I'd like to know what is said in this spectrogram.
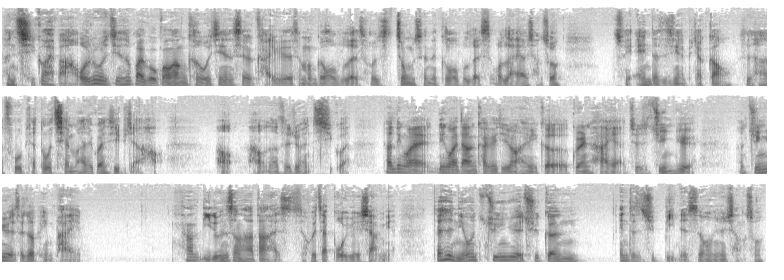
很奇怪吧？我如果今天是外国观光客，我今天是个凯悦的什么 Globalist 或者是终身的 Globalist，我来要想说，所以 Anders 现在比较高，是他付比较多钱吗？还是关系比较好？好好，那这就很奇怪。那另外另外，当然凯悦集团还有一个 Grand Hyatt，就是君悦。那君悦这个品牌，它理论上它当然还是会在博悦下面，但是你用君悦去跟 Anders 去比的时候，你就想说。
